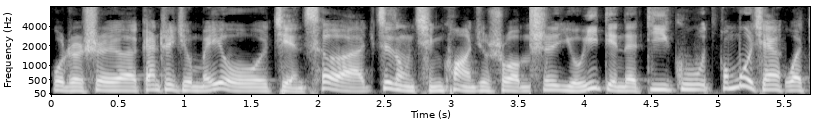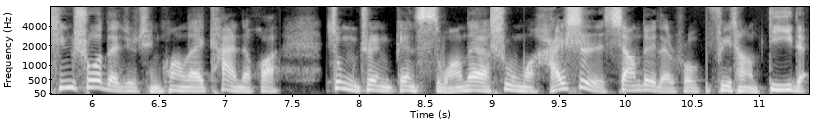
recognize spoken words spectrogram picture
或者是干脆就没有检测啊，这种情况就是说是有一点的低估。从目前我听说的就情况来看的话，重症跟死亡的数目还是相对来说非常低的，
